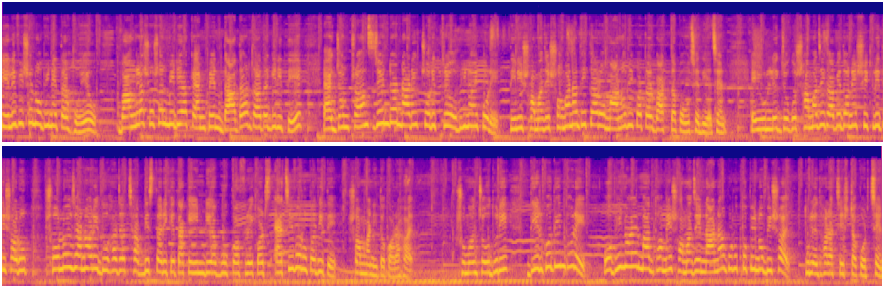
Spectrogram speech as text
টেলিভিশন অভিনেতা হয়েও বাংলা সোশ্যাল মিডিয়া ক্যাম্পেন দাদার দাদাগিরিতে একজন ট্রান্সজেন্ডার নারীর চরিত্রে অভিনয় করে তিনি সমাজে সমানাধিকার ও মানবিকতার বার্তা পৌঁছে দিয়েছেন। এই উল্লেখযোগ্য সামাজিক আবেদনের স্বীকৃতি স্বরূপ ষোলোই জানুয়ারি দু হাজার ছাব্বিশ তারিখে তাকে India Book of Records achiever উপাধিতে সম্মানিত করা হয়। সুমন চৌধুরী দীর্ঘদিন ধরে অভিনয়ের মাধ্যমে সমাজের নানা গুরুত্বপূর্ণ বিষয় তুলে ধরার চেষ্টা করছেন।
